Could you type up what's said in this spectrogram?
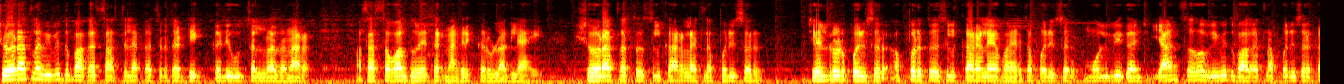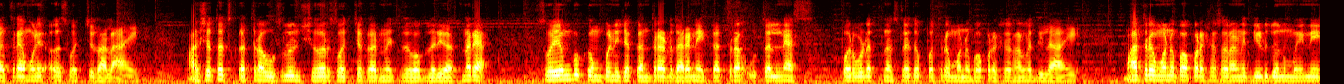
शहरातल्या विविध भागात साचलेल्या कचऱ्याचा ढीग कधी उचलला जाणार असा सवाल धुळेकर नागरिक करू लागले आहे. शहरातला तहसील कार्यालयातला परिसर चेल रोड परिसर अप्पर तहसील कार्यालयाबाहेरचा परिसर मौलवीगंज यांसह विविध भागातला परिसर कचऱ्यामुळे अस्वच्छ झाला आहे. अशातच कचरा उचलून शहर स्वच्छ करण्याची जबाबदारी असणाऱ्या स्वयंभू कंपनीच्या कंत्राटदाराने कचरा उचलण्यास परवडत नसल्याचं पत्र मनपा प्रशासनाला दिलं आहे. मात्र मनपा प्रशासनाने दीड दोन महिने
